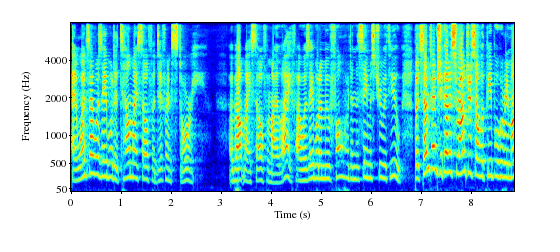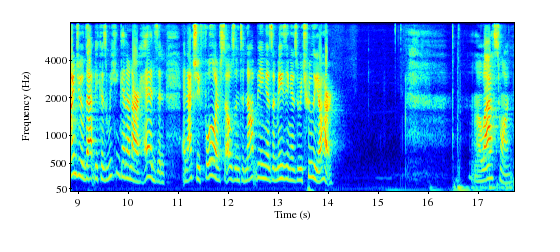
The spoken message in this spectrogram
And once I was able to tell myself a different story about myself and my life, I was able to move forward. And the same is true with you. But sometimes you got to surround yourself with people who remind you of that because we can get in our heads and, and actually fool ourselves into not being as amazing as we truly are. And the last one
